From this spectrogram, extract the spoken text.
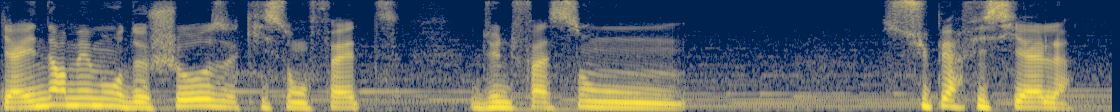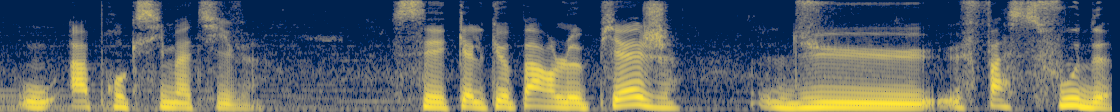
il y a énormément de choses qui sont faites d'une façon superficielle, ou approximative. C'est quelque part le piège du fast-food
